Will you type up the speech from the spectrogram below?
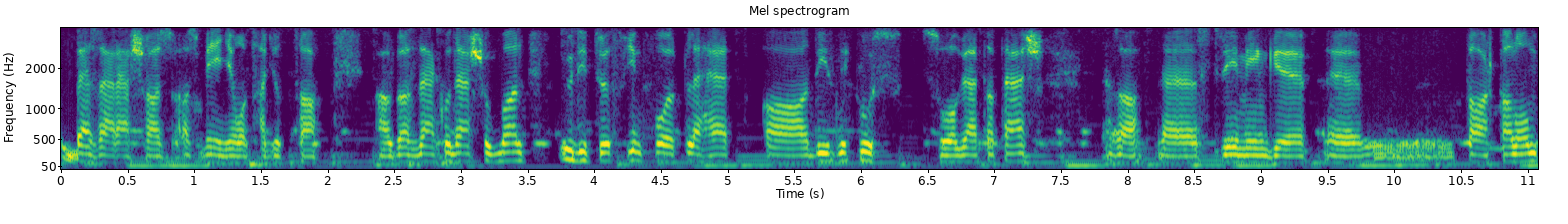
bezárása az, az mély nyomot hagyott a, a gazdálkodásukban. Üdítő szint volt lehet a Disney Plus szolgáltatás, ez a e, streaming e, e, tartalom,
